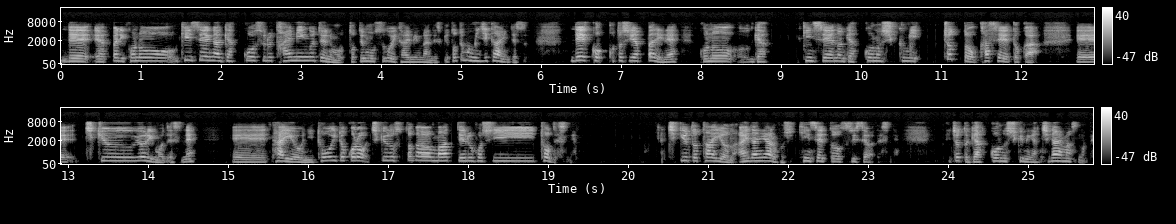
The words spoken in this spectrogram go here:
で、やっぱりこの金星が逆行するタイミングというのもとてもすごいタイミングなんですけど、とても短いんです。で、今年やっぱりね、この逆金星の逆行の仕組み、ちょっと火星とか、えー、地球よりもですね、えー、太陽に遠いところ、地球の外側を回っている星とですね、地球と太陽の間にある星、金星と水星はですね、ちょっと逆光の仕組みが違いますので、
